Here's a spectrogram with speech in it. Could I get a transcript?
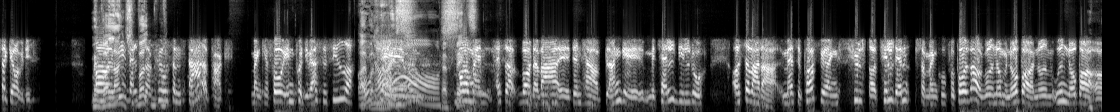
så gjorde vi det. Men og hvor vi langt... valgte Hvor... at købe sådan en starterpakke, man kan få inde på diverse sider. Ej, hvor Okay. nice. Perfekt. hvor man, altså, hvor der var øh, den her blanke metaldildo, og så var der en masse påføringshylstre til den, som man kunne få på. Så var der både noget med nupper og noget med uden nupper og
